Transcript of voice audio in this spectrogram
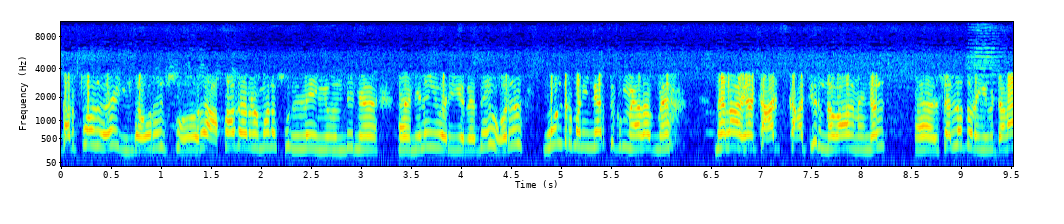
தற்போது இந்த ஒரு சு- ஒரு அசாதாரணமான சூழ்நிலை இங்கு வந்து நி- வருகிறது. ஒரு மூன்று மணி நேரத்துக்கு மேல மேலாக கா- காத்திருந்த வாகனங்கள் செல்ல தொடங்கிவிட்டன.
